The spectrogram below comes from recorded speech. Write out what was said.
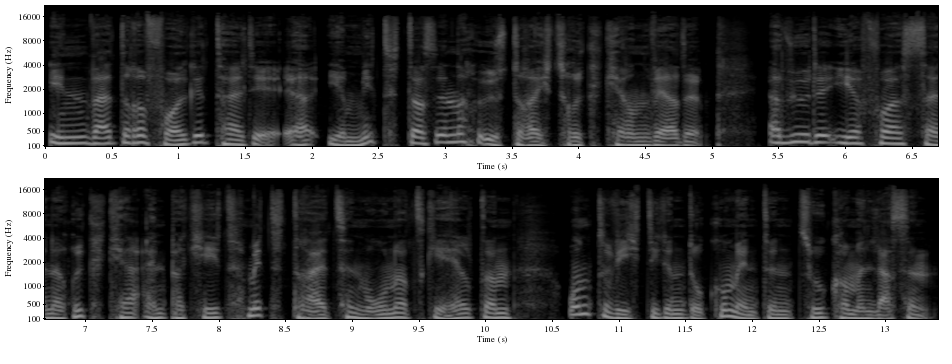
In weiterer Folge teilte er ihr mit, dass er nach Österreich zurückkehren werde. Er würde ihr vor seiner Rückkehr ein Paket mit 13 Monatsgehältern und wichtigen Dokumenten zukommen lassen.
